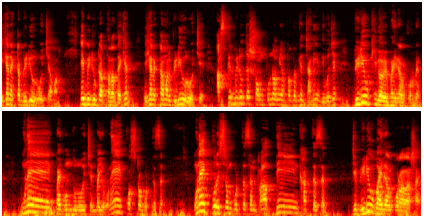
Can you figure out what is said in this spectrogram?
এখানে একটা ভিডিও রয়েছে আমার। এই ভিডিওটা আপনারা দেখেন। এখানে একটা আমার ভিডিও রয়েছে। আজকের ভিডিওতে সম্পূর্ণ আমি আপনাদেরকে জানিয়ে দিব যে ভিডিও কীভাবে ভাইরাল করবেন। অনেক ভাই বন্ধু রয়েছেন ভাই, অনেক কষ্ট করতেছেন। অনেক পরিশ্রম করতেছেন, রাত দিন খাটতেছেন। যে ভিডিও ভাইরাল করার আশায়।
